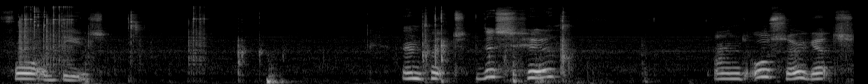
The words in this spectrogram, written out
four of these. Then put this here and also get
